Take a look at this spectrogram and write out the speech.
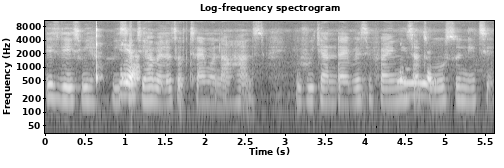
These days, we we yeah. seem to have a lot of time on our hands. If we can diversify, means that we also need to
